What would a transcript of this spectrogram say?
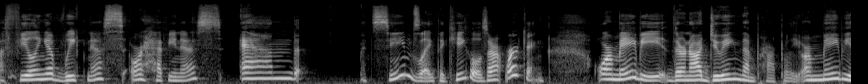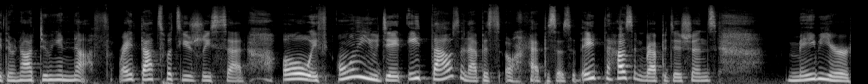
a feeling of weakness or heaviness, and it seems like the Kegels aren't working. Or maybe they're not doing them properly, or maybe they're not doing enough, right? That's what's usually said. Oh, if only you did 8,000 episodes, episodes with 8,000 repetitions, maybe your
